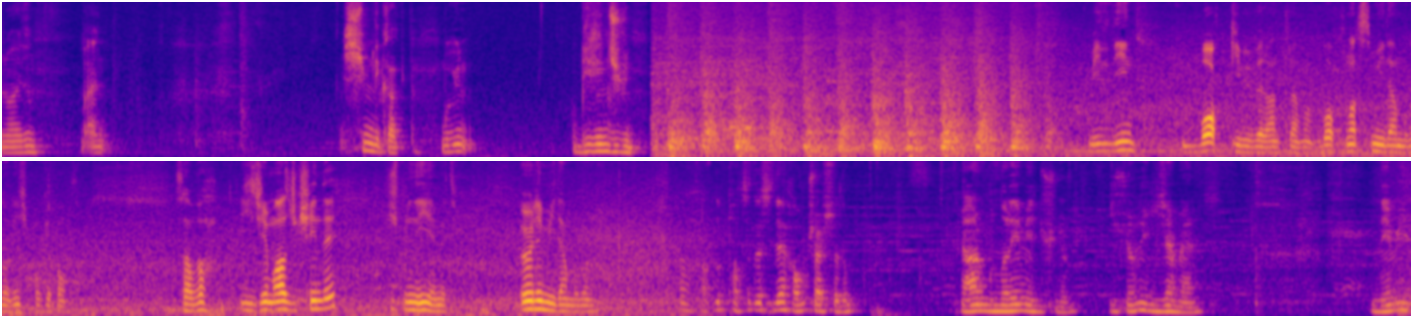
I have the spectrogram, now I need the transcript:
Günaydın. Ben şimdi kalktım. Bugün birinci gün. Bildiğin bok gibi bir antrenman. Bok nasıl midem bulanıyor hiç bok yapamadım. Sabah yiyeceğim azıcık şeyin de hiçbirini yiyemedim. Öyle midem bulanıyor. Tatlı patatesle havuç haşladım. Yarın bunları yemeyi düşünüyorum. Düşünüyorum da yiyeceğim yani. Ne bileyim.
